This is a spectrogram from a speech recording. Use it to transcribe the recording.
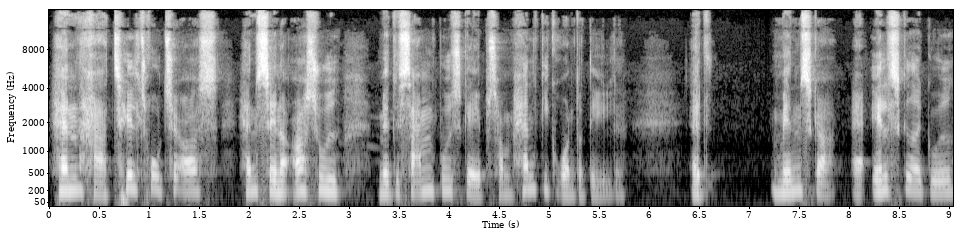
Han har tiltro til os. Han sender os ud med det samme budskab, som han gik rundt og delte. At mennesker er elsket af Gud,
